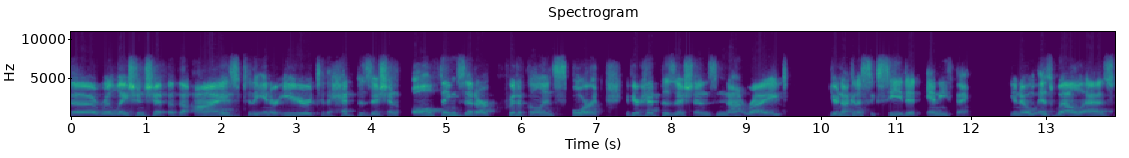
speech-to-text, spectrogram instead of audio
the relationship of the eyes to the inner ear to the head position, all things that are critical in sport. If your head position's not right, you're not going to succeed at anything, you know, as well as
